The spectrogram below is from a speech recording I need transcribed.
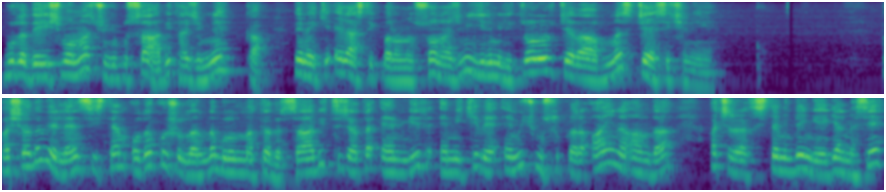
Burada değişim olmaz çünkü bu sabit hacimli kap. Demek ki elastik balonun son hacmi 20 litre olur. Cevabımız C seçeneği. Aşağıda verilen sistem oda koşullarında bulunmaktadır. Sabit sıcakta M1, M2 ve M3 muslukları aynı anda açılarak sistemin dengeye gelmesi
